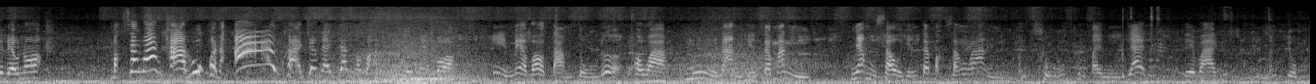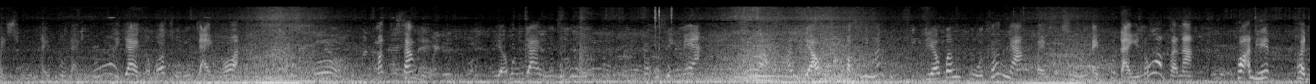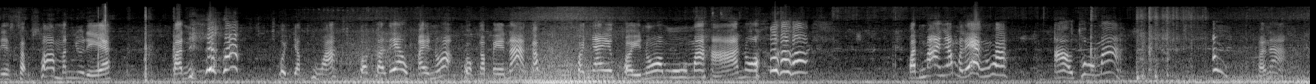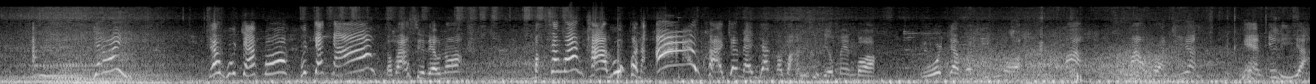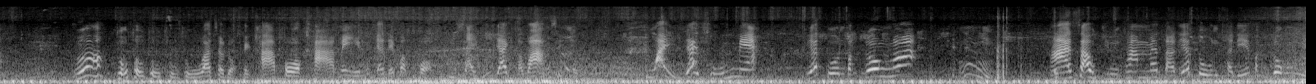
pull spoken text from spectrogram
สิแล้วเนาะบักสังว่านขาลูกพะนะอ้าวขาจังไดจังกะบะเดี๋ยวแม่บอกนี่แม่ว้าตามตรงเด้อเพราะว่ามือนั่นเห็นแต่มันย่ำเศร้าเห็นแต่บักสังว่านมันสูงขึ้นไปนี่ยายเลยว่าอยู่มันจมให้สูงให้ผู้ใดยยายก็บ่สูงใจเนาะเอมันก็สร้างเดี๋ยวมึงยายมึงจังสิแม่เดี๋ยวมันบอกนี่มันเดี๋ยวเบิ่งกูทั้งยางไปสูงให้ผู้ใดเนาะพะนะเพราะอันนี้เพอเนี่ยซ่อมมันอยู่เด้บัน ข่อยากหัวพอกระเลี้ยวไปเนาะพอกระเปหน้ากับพ่อใหญ่ข่อยนาะหมูมาหาเนาะปันมายังมาแรงว่าอ้าวโทรมาเอ้าปะน่ะยายยายหูจักบ่หูจักหยังกะวางสิแล้วเนาะบักสว่านขาลูกปะน่ะอ้าวขาจังไดยักกะวางสิเดียวแม่นบ่โอ้ยจะมาถิงเนาะมามาหอดเที่ยงแม่นอีหลีอะเออโถโถโถโถโถว่าจะดอกไปขาพ่อขาแม่มันจะได้บักบอกนิสัยที่ยายกะวางสิ ไม่ได้ศูนย์แม่เลี้ยตูนบักดงเนาะอืมหาเศร้ากินคำแม่แต่เลี้ยตูนทะ เลบักดง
